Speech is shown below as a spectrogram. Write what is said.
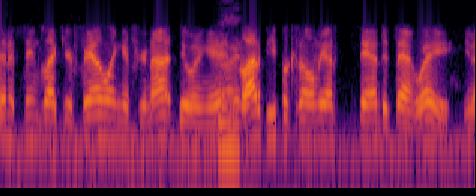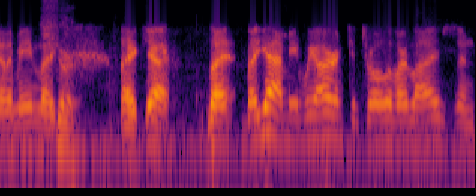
then it seems like you're failing if you're not doing it. Right. A lot of people can only understand it that way. You know what I mean? Like Sure. like yeah but but yeah i mean we are in control of our lives and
